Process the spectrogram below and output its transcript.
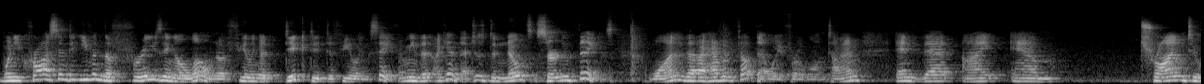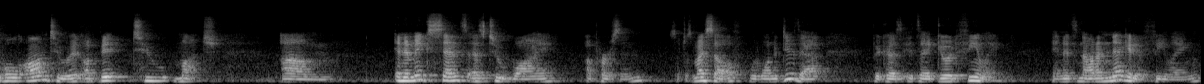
when you cross into even the phrasing alone of feeling addicted to feeling safe, I mean, that, again, that just denotes certain things. One, that I haven't felt that way for a long time, and that I am trying to hold on to it a bit too much. Um, and it makes sense as to why a person, such as myself, would want to do that because it's a good feeling. And it's not a negative feeling,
